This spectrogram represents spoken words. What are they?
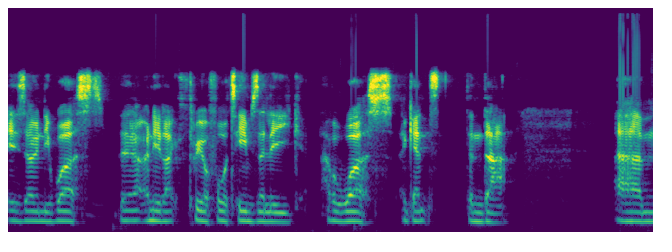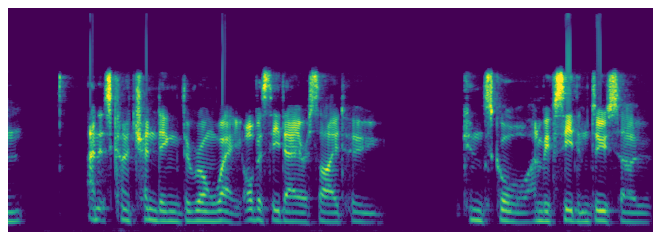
is only worse. There are only like three or four teams in the league have a worse against than that. Um, and it's kind of trending the wrong way. Obviously, they are a side who can score, and we've seen them do so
